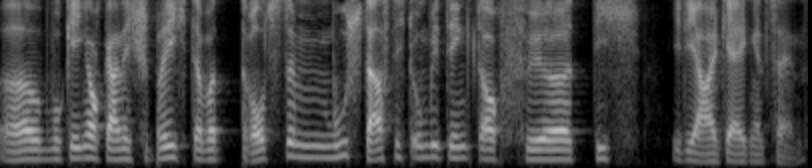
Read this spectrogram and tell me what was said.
äh, wogegen auch gar nicht spricht. Aber trotzdem muss das nicht unbedingt auch für dich ideal geeignet sein.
